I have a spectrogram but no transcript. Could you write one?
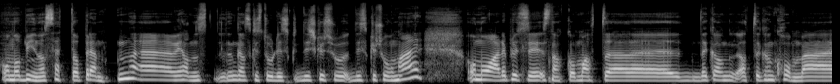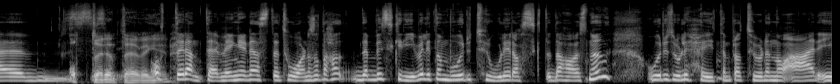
å nå begynne å sette opp renten. Vi hadde en ganske stor diskusjon, her, og nå er det plutselig snakk om at det kan, at det kan komme Åtte rentehevinger rentehevinger. Åtte rentehevinger de neste to årene. Så det, har, det, beskriver litt om hvor utrolig raskt det har snudd, og hvor utrolig høy temperatur det nå er i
